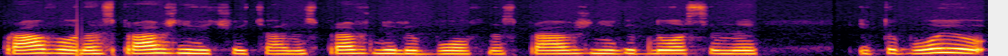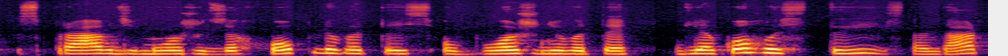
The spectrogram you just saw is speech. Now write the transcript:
право на справжнє відчуття, на справжню любов, на справжні відносини і тобою справді можуть захоплюватись, обожнювати. Для когось ти стандарт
